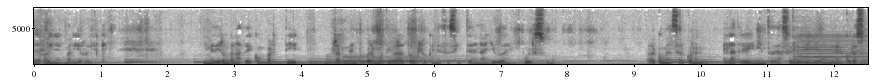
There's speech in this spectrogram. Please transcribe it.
de Rainer María Rilke. Y me dieron ganas de compartir un fragmento para motivar a todos los que necesiten ayuda e impulso para comenzar con el atrevimiento de hacer lo que llevan en el corazón.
